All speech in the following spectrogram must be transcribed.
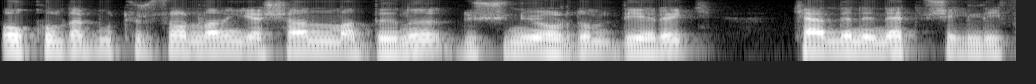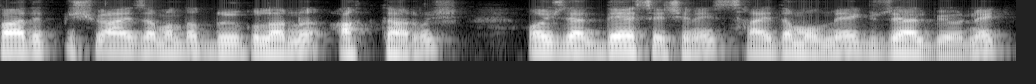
Okulda bu tür sorunların yaşanmadığını düşünüyordum diyerek kendini net bir şekilde ifade etmiş ve aynı zamanda duygularını aktarmış. O yüzden D seçeneği saydam olmaya güzel bir örnek.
